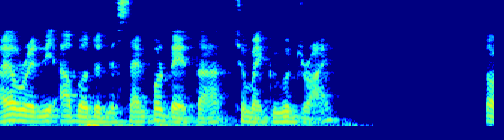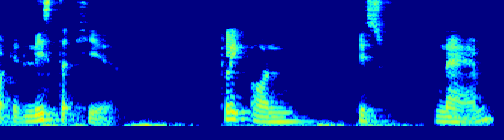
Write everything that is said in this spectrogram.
I already uploaded the sample data to my Google Drive. So it listed here. Click on this name.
